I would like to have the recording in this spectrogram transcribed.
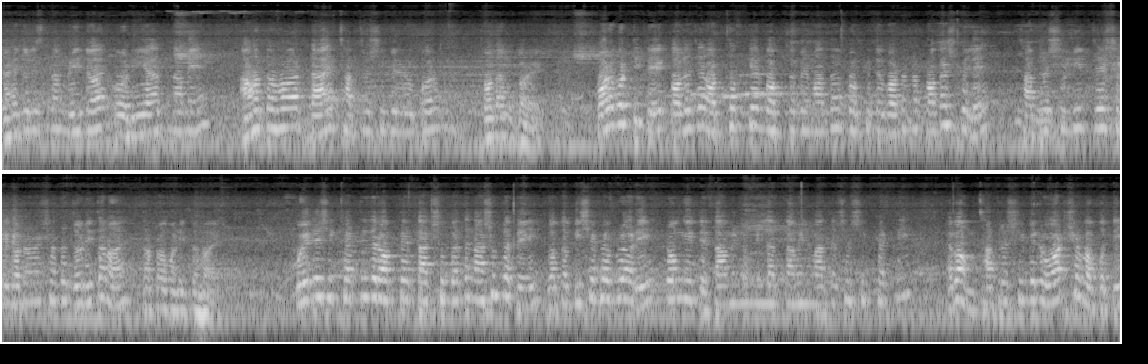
জাহিদুল ইসলাম হৃদয় ও রিয়াদ নামে আহত হওয়ার দায় ছাত্র শিবিরের উপর প্রদান করে। পরবর্তীতে কলেজের অধ্যক্ষের বক্তব্যের মাধ্যমে প্রকৃত ঘটনা প্রকাশ পেলে ছাত্র শিবির যে সেই ঘটনার সাথে জড়িত নয়, তা প্রমাণিত হয়। কুয়েটে শিক্ষার্থীদের রক্তের তাক শুকাতে না শুকাতেই গত বিশে ফেব্রুয়ারি টঙ্গীতে তামিল মিল্লাত তামিল মাদ্রাসা শিক্ষার্থী এবং ছাত্র শিবিরের ওয়ার্ড সভাপতি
